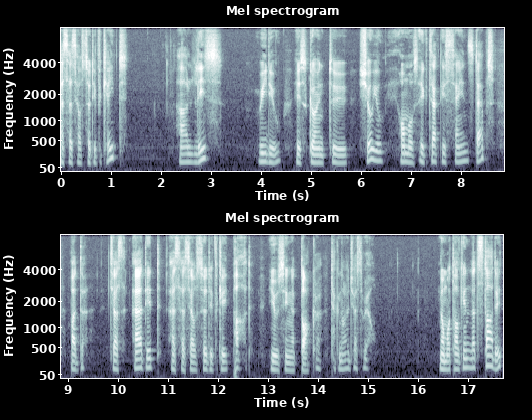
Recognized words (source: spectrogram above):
SSL certificate. Uh, this video is going to show you almost exactly same steps, but just add it as a self-certificate part using a Docker technology as well. No more talking, let's start it.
